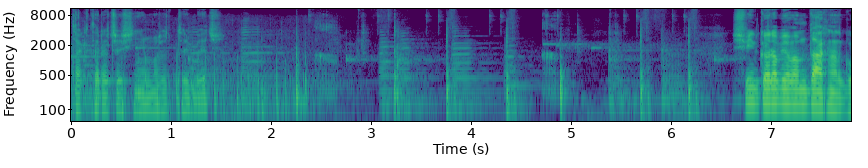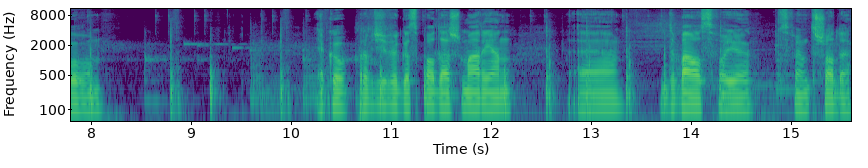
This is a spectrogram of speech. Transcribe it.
Tak to raczej się nie może tutaj być. Świnko, robię wam dach nad głową. Jako prawdziwy gospodarz Marian e, dba o swoje, swoją trzodę.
